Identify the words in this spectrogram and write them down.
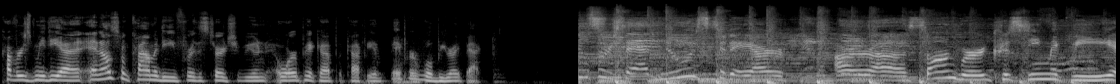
covers media and also comedy for the Star Tribune, or pick up a copy of the paper. We'll be right back. Super sad news today. Our our uh, songbird Christine McVie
